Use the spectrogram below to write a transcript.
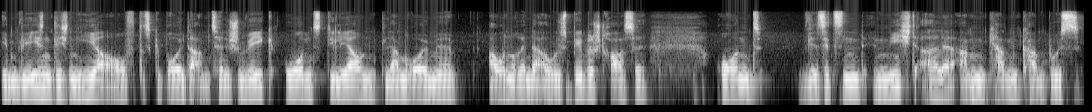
im Wesentlichen hier auf das Gebäude am Zellischen Weg und die Lehr- und Lernräume auch noch in der August-Bebel-Straße. Und wir sitzen nicht alle am Kerncampus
